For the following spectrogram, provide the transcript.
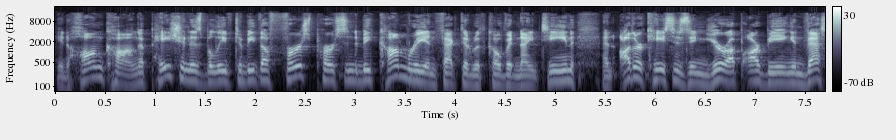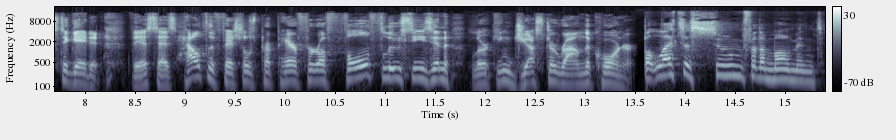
In Hong Kong, a patient is believed to be the first person to become reinfected with COVID 19, and other cases in Europe are being investigated. This as health officials prepare for a full flu season lurking just around the corner. But let's assume for the moment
